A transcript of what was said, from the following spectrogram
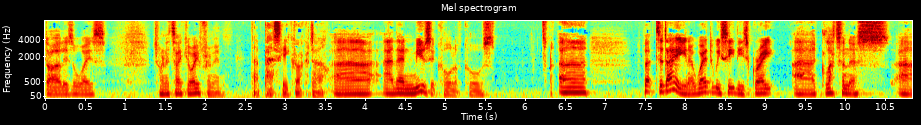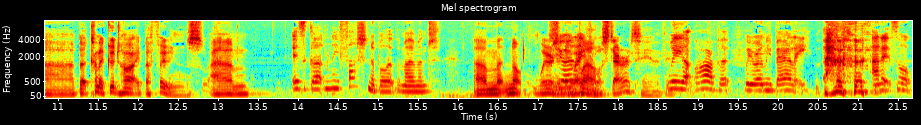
crocodile is always trying to take away from him. That pesky crocodile. Uh, and then music hall, of course. Uh, but today, you know, where do we see these great, uh, gluttonous, uh, but kind of good-hearted buffoons? Um, Is gluttony fashionable at the moment? Um, not we're in Sure. a new age Well- of austerity. I think. We are, but we're only barely. and it's not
